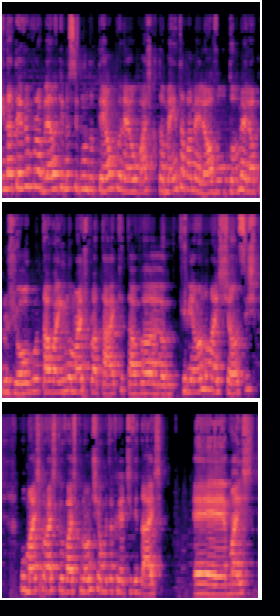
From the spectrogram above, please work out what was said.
ainda teve um problema que no segundo tempo, né? O Vasco também estava melhor, voltou melhor para o jogo, estava indo mais para o ataque, estava criando mais chances. Por mais que eu acho que o Vasco não tinha muita criatividade, é, mas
